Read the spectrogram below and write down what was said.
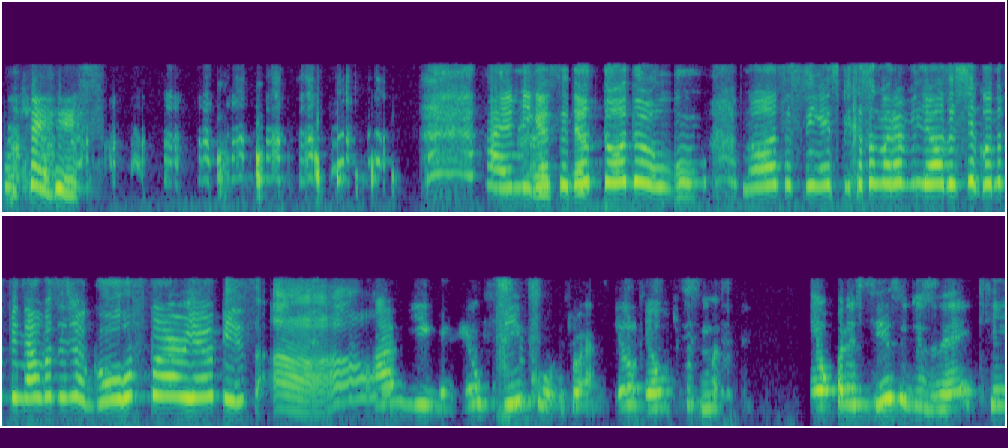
O que é isso? Ai, amiga, você deu todo um. Nossa, assim, a explicação maravilhosa. Chegou no final, você jogou o furry. Eu fiz. Ah. Amiga, eu fico. Eu, eu, tipo assim, eu preciso dizer que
